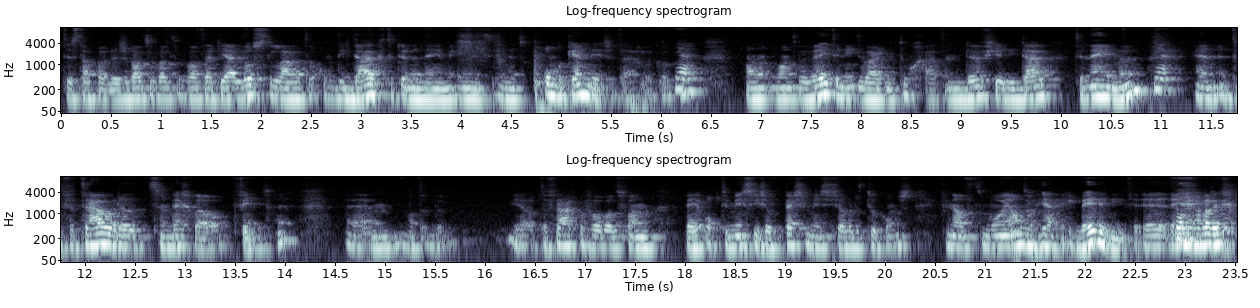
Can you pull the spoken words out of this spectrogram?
te stappen. Dus wat, wat, wat heb jij los te laten om die duik te kunnen nemen in het, in het onbekende, is het eigenlijk ook. Ja. Want, want we weten niet waar het naartoe gaat. En durf je die duik te nemen Ja. en, en te vertrouwen dat het zijn weg wel vindt. Hè? Ehm, want eh, ja, op de vraag bijvoorbeeld van ben je optimistisch of pessimistisch over de toekomst, vind altijd een mooi antwoord, ja, ik weet het niet. Uh, het enige wat ik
